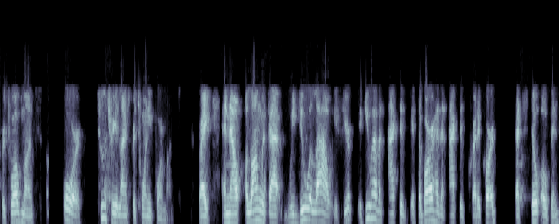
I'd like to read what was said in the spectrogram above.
for 12 months or two trade lines for 24 months right? And now along with that we do allow if you're if you have an active if the borrower has an active credit card that's still open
